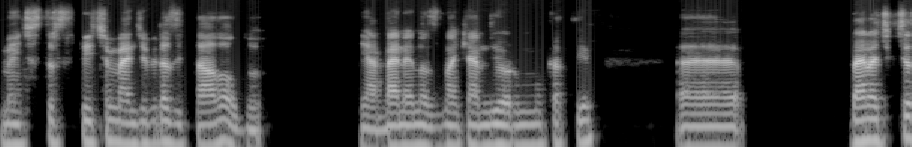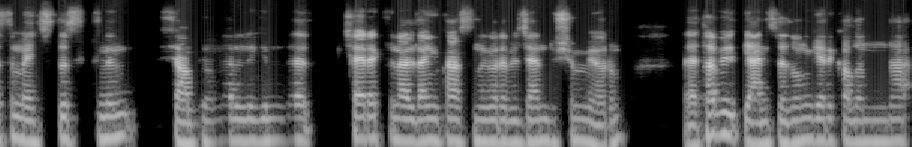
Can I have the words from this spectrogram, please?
Manchester City için bence biraz iddialı oldu. Yani ben en azından kendi yorumumu katayım. Ee, ben açıkçası Manchester City'nin Şampiyonlar Ligi'nde çeyrek finalden yukarısını görebileceğini düşünmüyorum. Ee, tabii yani sezonun geri kalanında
